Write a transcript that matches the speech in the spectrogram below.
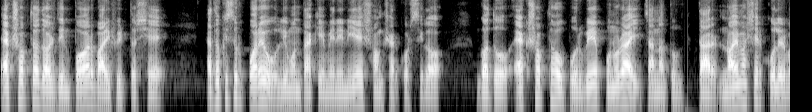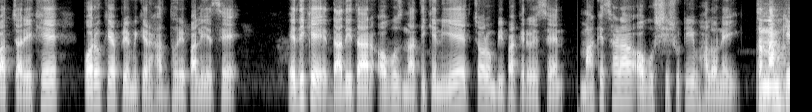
এক সপ্তাহ দশ দিন পর বাড়ি ফিরত সে। এত কিছুর পরেও লিমন তাকে মেনে নিয়ে সংসার করছিল। গত এক সপ্তাহ পূর্বে পুনরায় জান্নাতুল তার নয় মাসের কোলের বাচ্চা রেখে পরকীয়া প্রেমিকের হাত ধরে পালিয়েছে। এদিকে দাদি তার অবুজ নাতিকে নিয়ে চরম বিপাকে রয়েছেন। মাকে ছাড়া অবুজ শিশুটি ভালো নেই। তার নাম কি?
